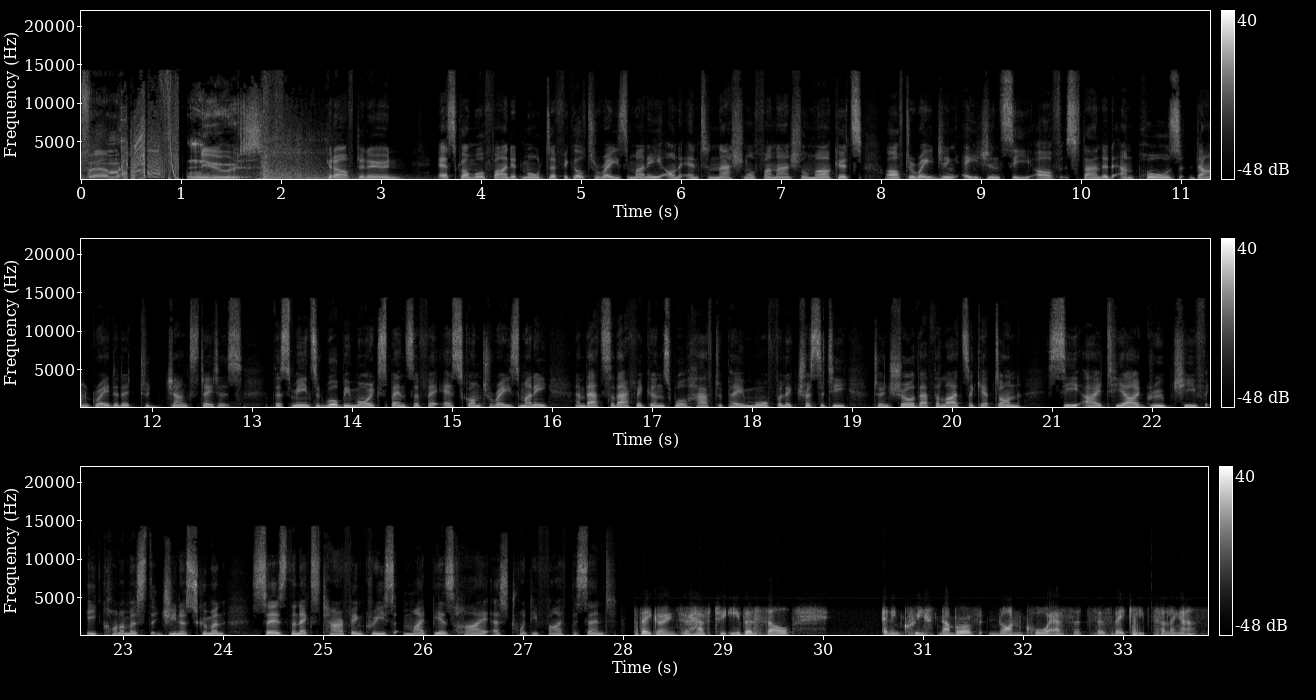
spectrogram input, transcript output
FM News. Good afternoon. Eskom will find it more difficult to raise money on international financial markets after rating agency of Standard & Poor's downgraded it to junk status. This means it will be more expensive for Eskom to raise money and that South Africans will have to pay more for electricity to ensure that the lights are kept on. Citigroup Chief Economist Gina Schoeman says the next tariff increase might be as high as 25%. They're going to have to either sell an increased number of non-core assets, as they keep telling us,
